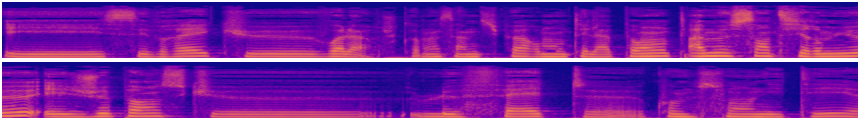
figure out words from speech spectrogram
Et c'est vrai que voilà, je commence un petit peu à remonter la pente, à me sentir mieux. Et je pense que le fait euh, qu'on soit en été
